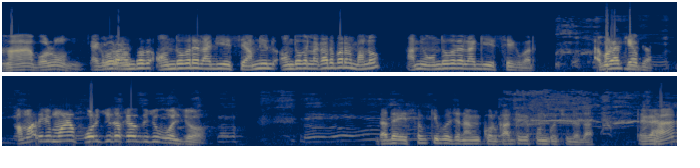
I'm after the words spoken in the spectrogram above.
হ্যাঁ বলুন। একবার অন্ধকার অন্ধকারে লাগিয়েছি। আপনি অন্ধকারে লাগাতে পারেন ভালো? আমি অন্ধকারে লাগিয়েছি একবার। আমাদের মনে পরিচিত কেউ কিছু বলছো? দাদা এইসব কি বলছেন? আমি কলকাতা থেকে ফোন করছি দাদা। ঠিক আছে? হ্যাঁ?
